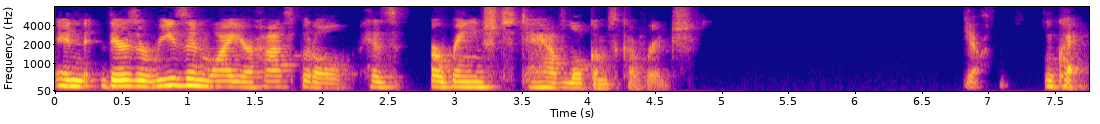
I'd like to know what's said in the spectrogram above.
And there's a reason why your hospital has arranged to have locums coverage. Yeah. Okay.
